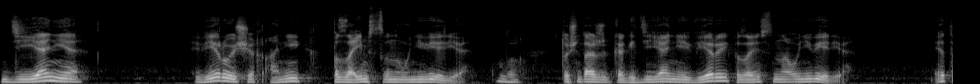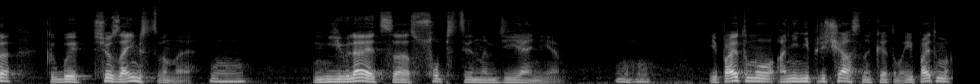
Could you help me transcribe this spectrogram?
деяния верующих, они позаимствованы у неверия. Да. Точно так же, как и деяния веры позаимствованы у неверия. Это как бы все заимствованное, Мгм. Не является собственным деянием. Мгм. И поэтому они не причастны к этому. И поэтому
